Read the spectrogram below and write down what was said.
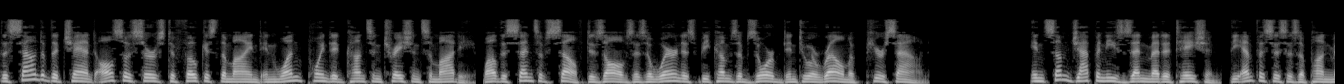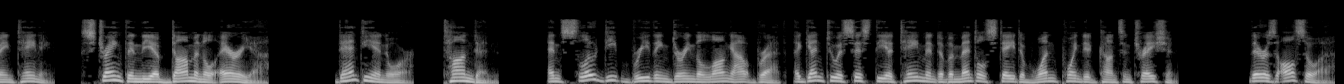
The sound of the chant also serves to focus the mind in one pointed concentration samadhi, while the sense of self dissolves as awareness becomes absorbed into a realm of pure sound. In some Japanese Zen meditation, the emphasis is upon maintaining strength in the abdominal area, dantian or tanden, and slow deep breathing during the long out-breath, again to assist the attainment of a mental state of one-pointed concentration. There is also a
